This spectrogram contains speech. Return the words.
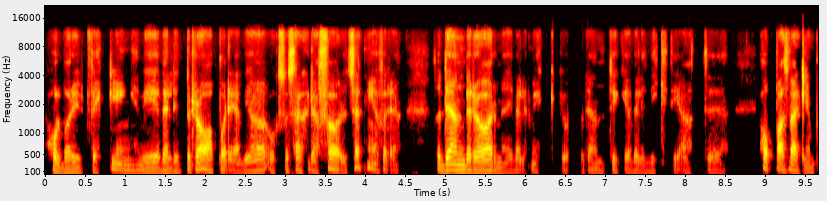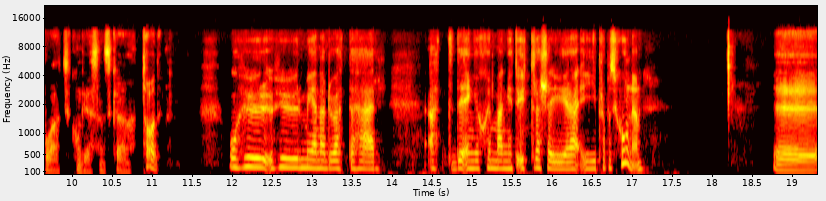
hållbar utveckling. Vi är väldigt bra på det. Vi har också särskilda förutsättningar för det. Så den berör mig väldigt mycket och den tycker jag är väldigt viktig att eh, hoppas verkligen på att kongressen ska ta den. Och hur, hur menar du att det här att det engagemanget yttrar sig i, i propositionen? Eh,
